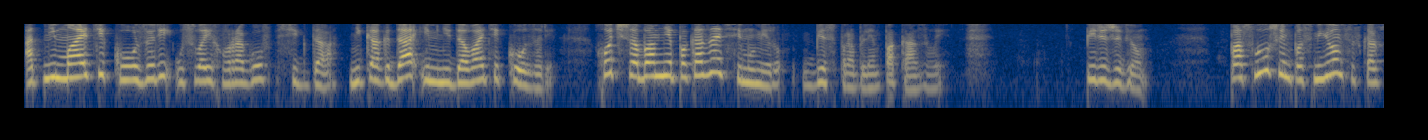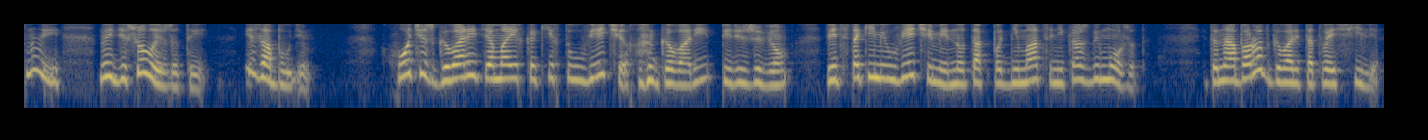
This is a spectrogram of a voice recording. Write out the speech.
Отнимайте козыри у своих врагов всегда. Никогда им не давайте козыри. Хочешь обо мне показать всему миру? Без проблем, показывай. Переживем. Послушаем, посмеемся, скажем, ну и, ну и дешевая же ты. И забудем. Хочешь говорить о моих каких-то увечьях? Говори, переживем. Ведь с такими увечьями, но так подниматься не каждый может. Это наоборот говорит о твоей силе.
